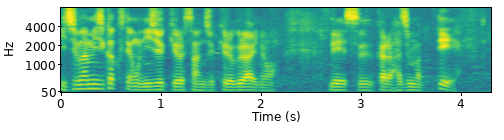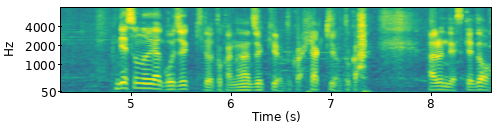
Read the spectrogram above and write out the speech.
一番短くても20キロ、30キロぐらいのレースから始まってでその上は50キロとか70キロとか100キロとかあるんですけど、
